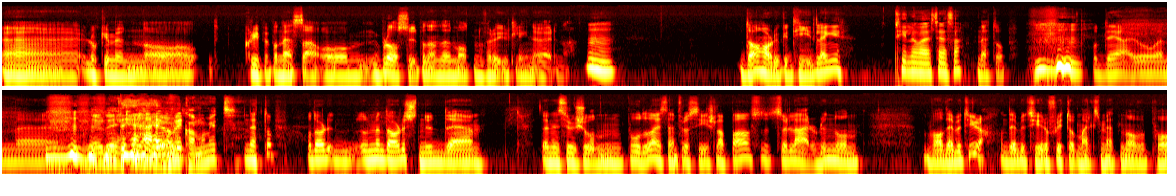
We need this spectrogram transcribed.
eh, lukke munnen og klype på nesa og blåse ut på den, den måten for å utligne ørene. Mm. Da har du ikke tid lenger, Til å være stressa. nettopp. Og det er jo en eh, Det er jo det Det er jo mitt. Nettopp. Og da har du, men da har du snudd det, den instruksjonen på hodet. Istedenfor å si 'slapp av', så, så lærer du noen hva det betyr. da. Og det betyr å flytte oppmerksomheten over på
